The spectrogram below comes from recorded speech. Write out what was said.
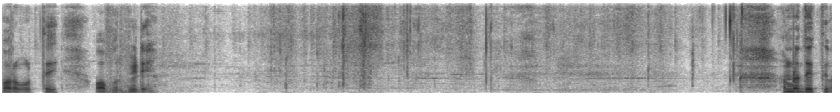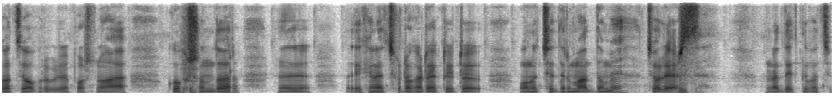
পরবর্তী অপর ভিডিও আমরা দেখতে পাচ্ছি অপরবীরের প্রশ্ন খুব সুন্দর এখানে ছোটোখাটো একটি অনুচ্ছেদের মাধ্যমে চলে আসছে। আমরা দেখতে পাচ্ছি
